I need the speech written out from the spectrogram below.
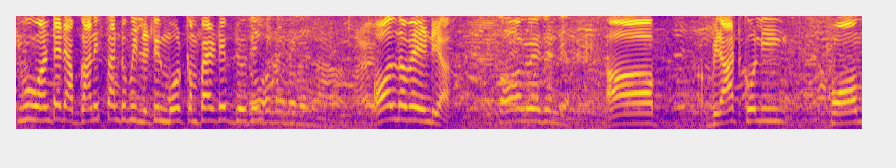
you wanted Afghanistan to be little more comparative do you think No, no, no, no, no. all the way India It's always India. uh, Virat Kohli's form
